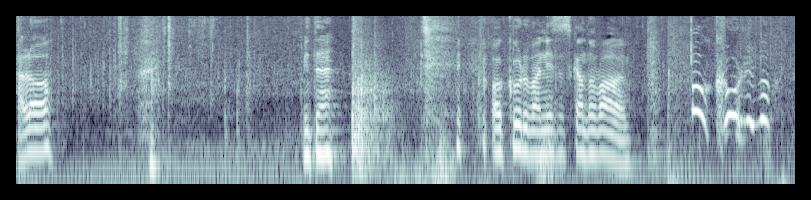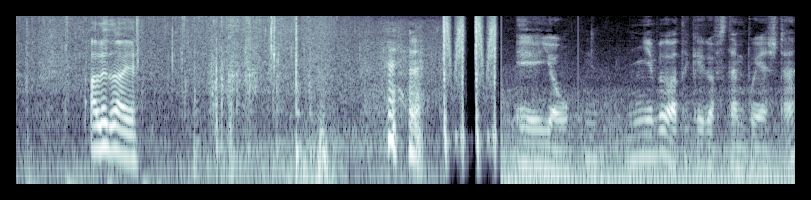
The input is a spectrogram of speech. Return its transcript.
Halo? Widzę. O kurwa, nie zeskanowałem. O kurwa. Ale daję. Yo. Nie było takiego wstępu jeszcze.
